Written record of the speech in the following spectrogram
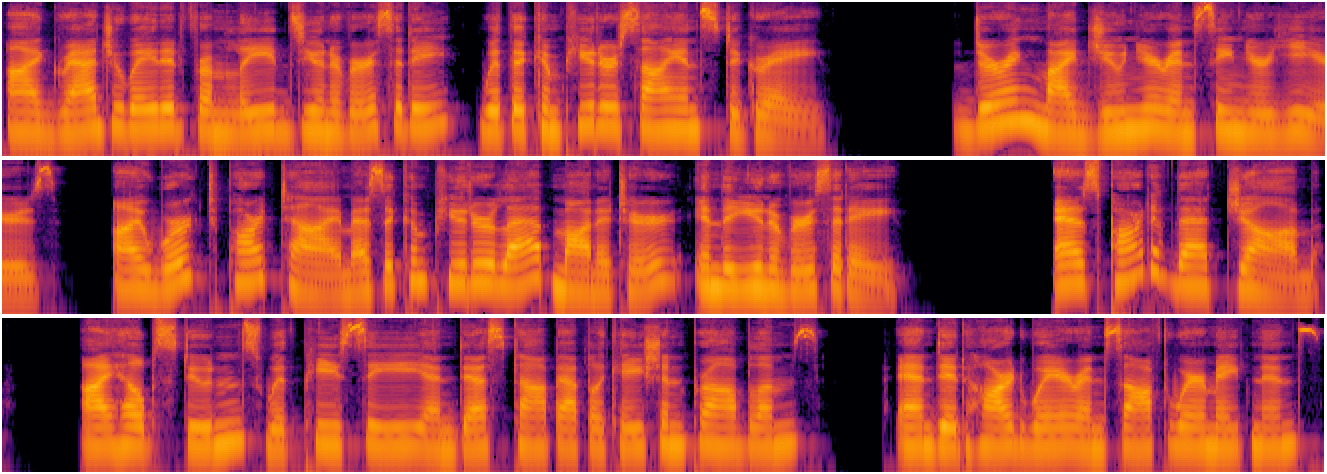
I graduated from Leeds University with a computer science degree. During my junior and senior years, I worked part time as a computer lab monitor in the university. As part of that job, I helped students with PC and desktop application problems and did hardware and software maintenance.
